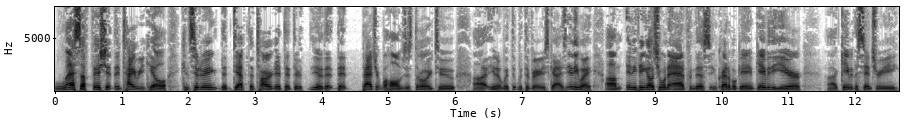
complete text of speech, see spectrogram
less efficient than Tyreek Hill, considering the depth of target that they're, you know, that, that Patrick Mahomes is throwing to, uh, you know, with the, with the various guys. Anyway, um, anything else you want to add from this incredible game? Game of the year, uh, game of the century,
